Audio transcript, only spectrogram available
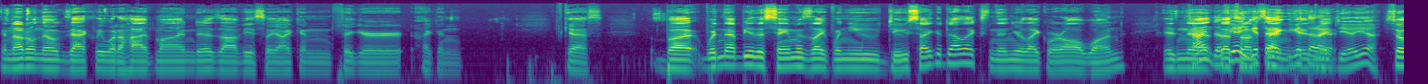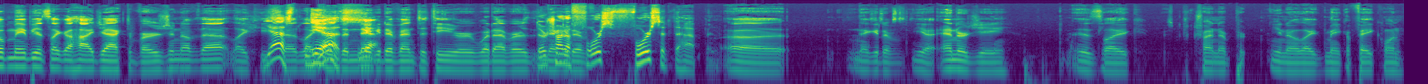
and I don't know exactly what a hive mind is. Obviously, I can figure. I can guess. But wouldn't that be the same as like when you do psychedelics and then you're like we're all one? Isn't that kind of that's yeah what you I'm get saying? that you get that isn't it? idea yeah So maybe it's like a hijacked version of that, like he Yes, said, like yes, the yeah. negative entity or whatever. they're trying to force force it to happen uh, negative, yeah, energy is like trying to, you know, like make a fake one,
